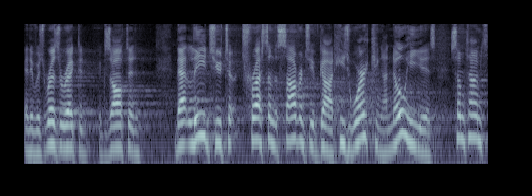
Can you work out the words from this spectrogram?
and he was resurrected, exalted, that leads you to trust in the sovereignty of God. He's working. I know He is. Sometimes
